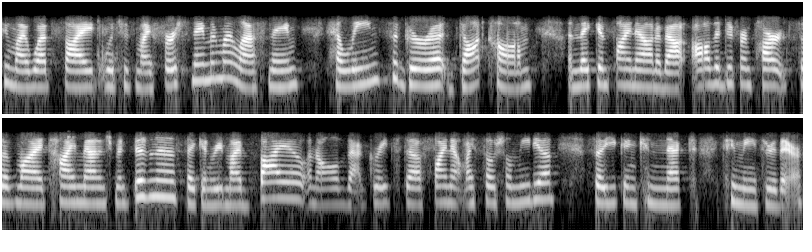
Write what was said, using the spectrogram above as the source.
to my website, which is my first name and my last name, HeleneSegura.com, and they can find out about all the different parts of my time management business. They can read my bio and all of that great stuff, find out my social media, so you can connect to me through there.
